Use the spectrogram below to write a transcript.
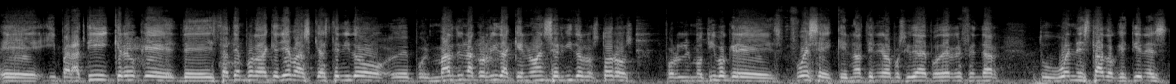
y para ti, creo que de esta temporada que llevas, que has tenido pues más de una corrida que no han servido los toros por el motivo que fuese, que no ha tenido la posibilidad de poder refrendar tu buen estado que tienes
